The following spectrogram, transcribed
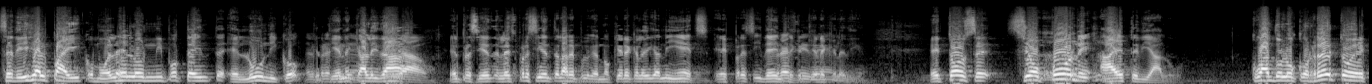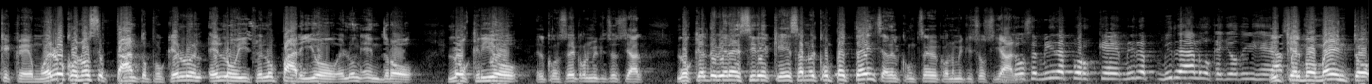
se dirige al país, como él es el omnipotente, el único El que tiene calidad, cuidado. el presidente, el expresidente de la República, no quiere que le diga ni ex, es presidente, que quiere que le diga. Entonces, se opone a este diálogo. Cuando lo correcto es que, que como él lo conoce tanto, porque él lo, él lo hizo, él lo parió, él lo engendró, lo crió, el Consejo Económico y Social, lo que él debiera decir es que esa no es competencia del Consejo Económico y Social. Entonces, mire por qué, mire, mire algo que yo dije y hace- que el momento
